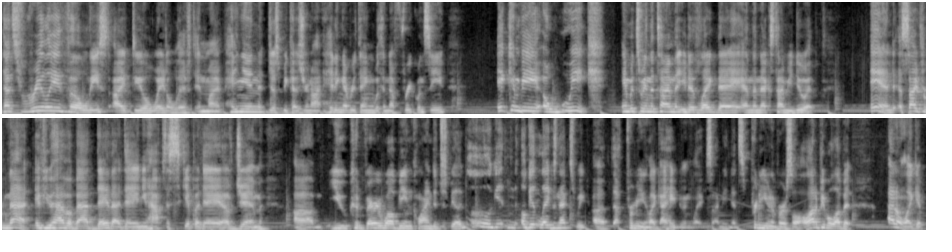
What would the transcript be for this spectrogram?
that's really the least ideal way to lift, in my opinion, just because you're not hitting everything with enough frequency. It can be a week in between the time that you did leg day and the next time you do it. And aside from that, if you have a bad day that day and you have to skip a day of gym, um, you could very well be inclined to just be like, "Oh, I'll get I'll get legs next week." Uh, that, for me, like I hate doing legs. I mean, it's pretty universal. A lot of people love it. I don't like it.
